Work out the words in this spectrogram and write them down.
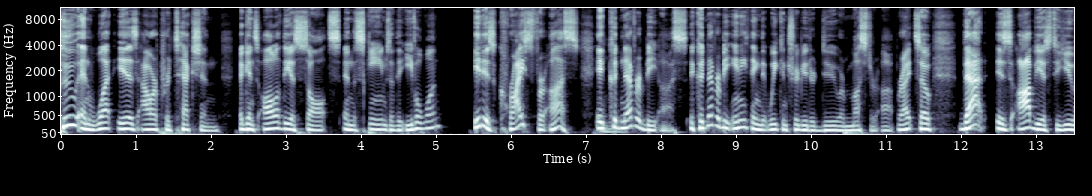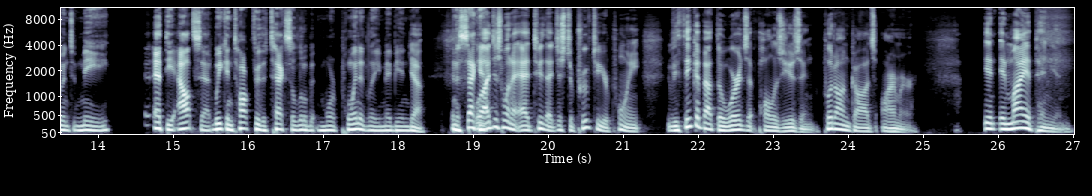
who and what is our protection against all of the assaults and the schemes of the evil one? It is Christ for us. It could never be us. It could never be anything that we contribute or do or muster up, right? So that is obvious to you and to me at the outset. We can talk through the text a little bit more pointedly, maybe in Yeah. in a second. Well, I just want to add to that, just to prove to your point. If you think about the words that Paul is using, put on God's armor. in in my opinion,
